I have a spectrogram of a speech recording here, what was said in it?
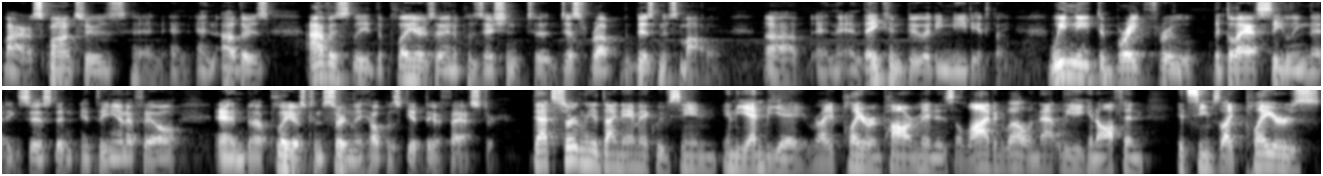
by our sponsors and, and, and others. Obviously, the players are in a position to disrupt the business model, uh, and, and they can do it immediately. We need to break through the glass ceiling that exists in, at the NFL, and uh, players can certainly help us get there faster. That's certainly a dynamic we've seen in the NBA, right? Player empowerment is alive and well in that league, and often it seems like players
